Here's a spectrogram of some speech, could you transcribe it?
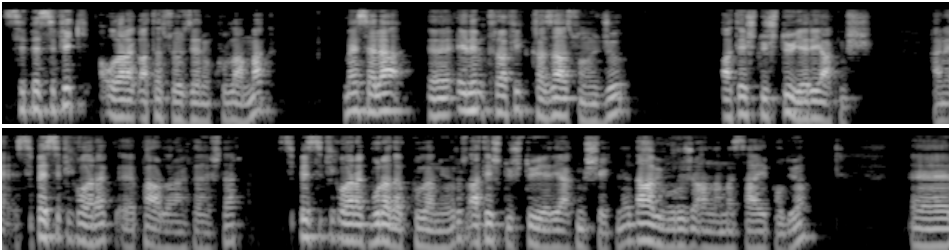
Spesifik olarak atasözlerini kullanmak. Mesela e, elim trafik kaza sonucu ateş düştüğü yeri yakmış. Hani spesifik olarak e, pardon arkadaşlar. Spesifik olarak burada kullanıyoruz. Ateş düştüğü yeri yakmış şeklinde. Daha bir vurucu anlama sahip oluyor. E,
